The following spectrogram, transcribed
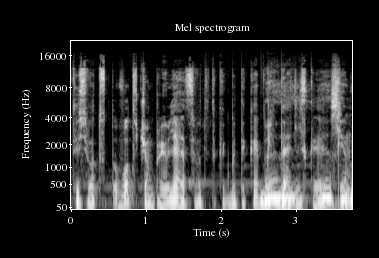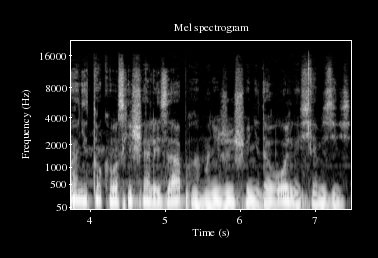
То есть вот, вот в чем проявляется вот эта как бы такая да, предательская если тема. Если бы они только восхищались Западом, они же еще недовольны всем здесь.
